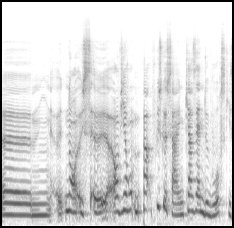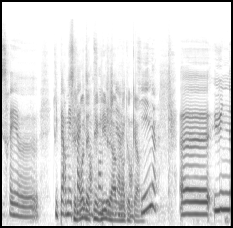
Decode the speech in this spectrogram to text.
Euh, non, euh, environ, pas, plus que ça, une quinzaine de bourses qui seraient, euh, qui permettraient à des enfants de déjeuner à la cantine. une,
